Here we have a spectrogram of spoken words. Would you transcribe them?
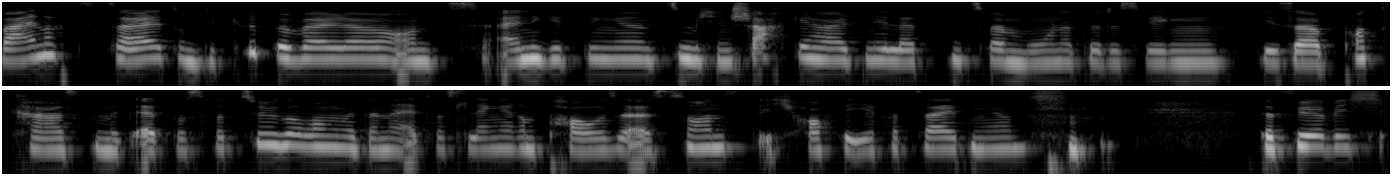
Weihnachtszeit und die Grippewelle und einige Dinge ziemlich in Schach gehalten die letzten zwei Monate. Deswegen dieser Podcast mit etwas Verzögerung, mit einer etwas längeren Pause als sonst. Ich hoffe, ihr verzeiht mir. Dafür habe ich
